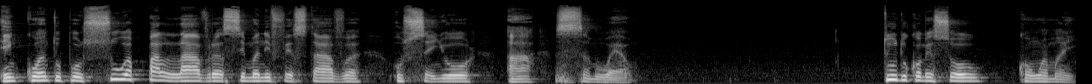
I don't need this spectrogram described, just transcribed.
enquanto por sua palavra se manifestava o Senhor a Samuel. Tudo começou com uma mãe.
